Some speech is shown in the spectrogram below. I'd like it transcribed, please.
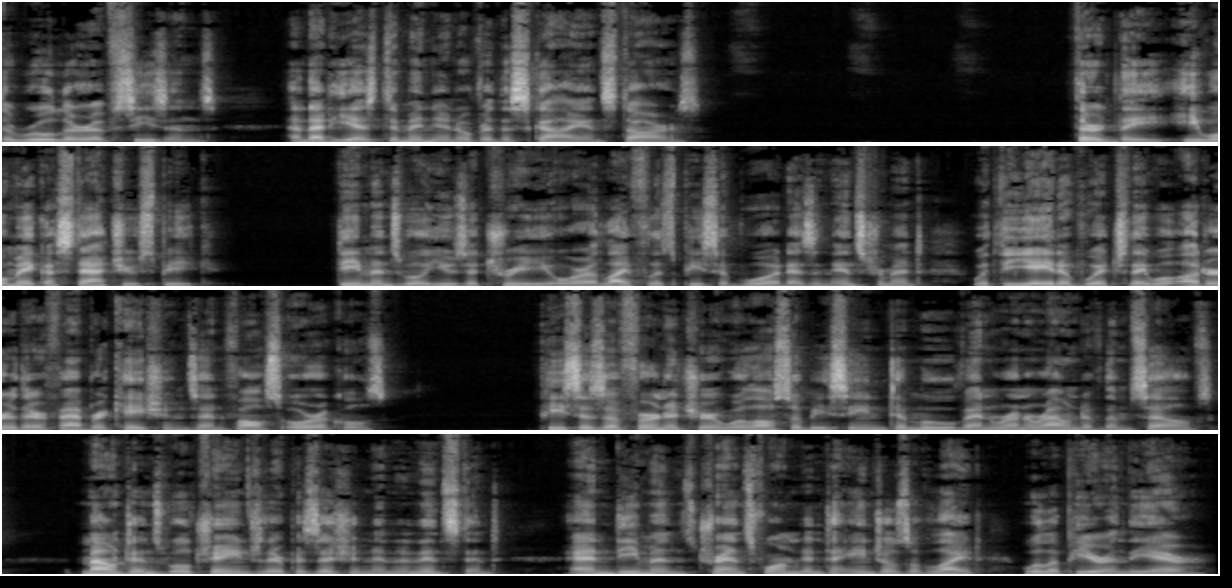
the ruler of seasons, and that he has dominion over the sky and stars. Thirdly, he will make a statue speak. Demons will use a tree or a lifeless piece of wood as an instrument, with the aid of which they will utter their fabrications and false oracles. Pieces of furniture will also be seen to move and run around of themselves, Mountains will change their position in an instant, and demons, transformed into angels of light, will appear in the air.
